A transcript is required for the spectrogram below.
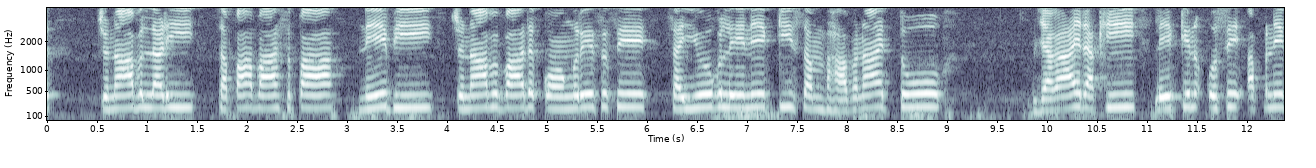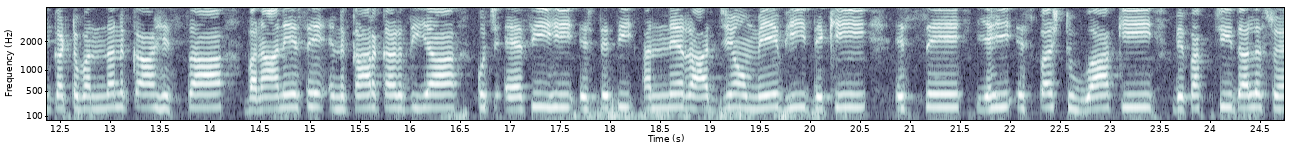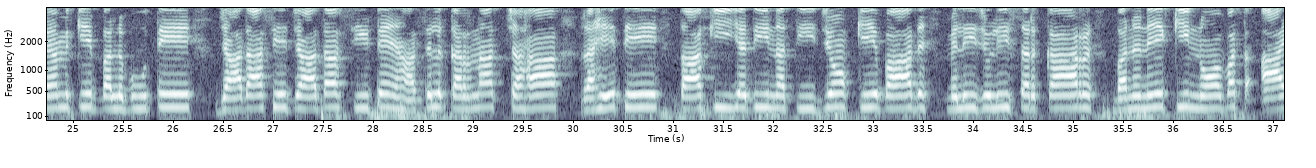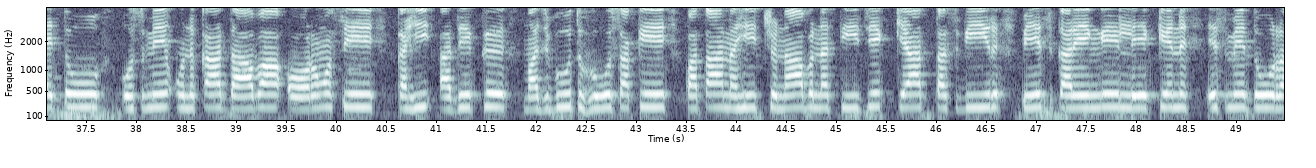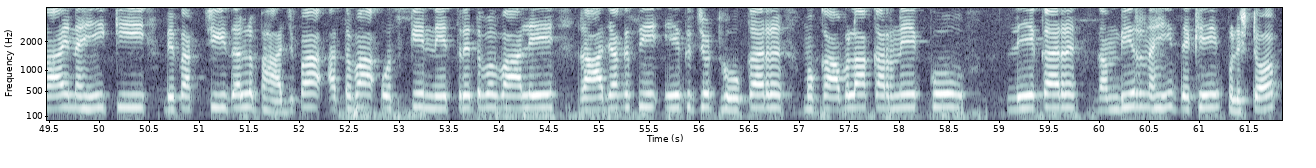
चुनाव लड़ी। सपा बासपा ने भी चुनाव बाद कांग्रेस से सहयोग लेने की संभावनाएँ तो जगाए रखी, लेकिन उसे अपने गठबंधन का हिस्सा बनाने से इनकार कर दिया। कुछ ऐसी ही स्थिति अन्य राज्यों में भी दिखी। इससे यही स्पष्ट हुआ कि विपक्षी दल स्वयं के बलबूते ज़्यादा से ज़्यादा सीटें हासिल करना चाह रहे थे, ताकि यदि नतीजों के बाद मिलीजुली सरकार बनने की नौबत आए तो उसमें उनका दावा और औरों से कहीं अधिक मज़बूत हो सके। पता नहीं, चुनाव नतीजे क्या तस्वीर पेश करेंगे, लेकिन इसमें दो राय नहीं कि विपक्षी दल भाजपा अथवा उसके नेतृत्व वाले राजग से एकजुट होकर मुकाबला करने को लेकर गंभीर नहीं दिखे। Full stop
